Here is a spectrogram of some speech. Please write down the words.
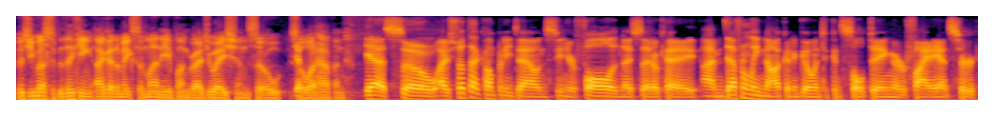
but you must have been thinking, I got to make some money upon graduation. So, so yep. what happened? Yeah, so I shut that company down senior fall, and I said, okay, I'm definitely not going to go into consulting or finance or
